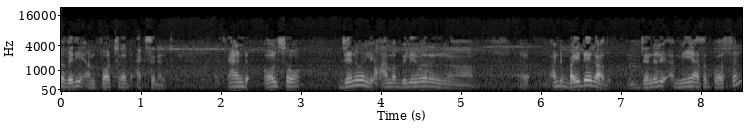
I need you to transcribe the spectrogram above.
it's a very unfortunate accident and also genuinely I'm a believer in అంటే బయటే కాదు. Generally me as a person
